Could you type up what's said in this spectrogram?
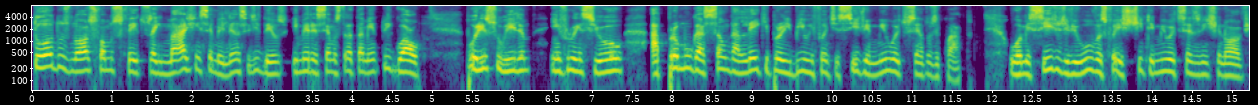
todos nós fomos feitos à imagem e semelhança de Deus e merecemos tratamento igual. Por isso, William influenciou a promulgação da lei que proibia o infanticídio em 1804. O homicídio de viúvas foi extinto em 1829.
